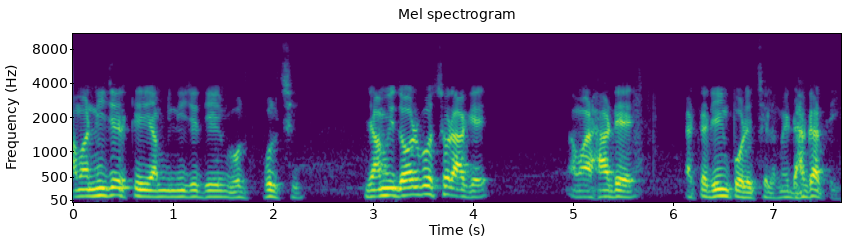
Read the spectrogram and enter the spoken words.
আমার নিজেরকেই আমি নিজে দিয়ে বল- বলছি যে আমি দশ বছর আগে আমার হার্টে একটা রিং পড়েছিলাম এই ঢাকাতেই।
